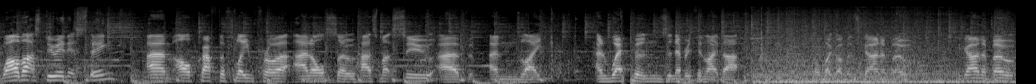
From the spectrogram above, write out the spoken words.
While that's doing its thing, um, I'll craft the flamethrower and also hazmat suit uh, and like and weapons and everything like that. Oh my god, there's a guy on a boat. There's a guy on a boat.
